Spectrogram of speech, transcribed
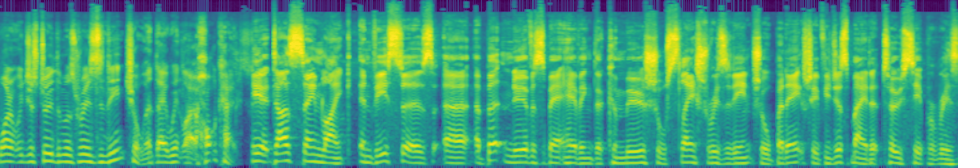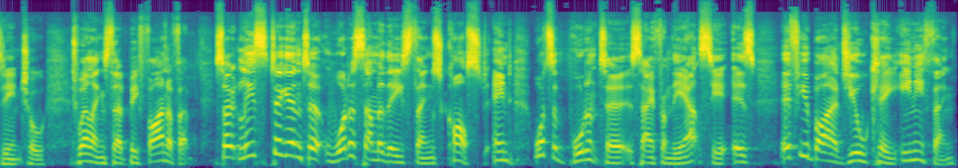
Why don't we just do them as residential? And they went like hotcakes. Yeah, it does seem like investors are a bit nervous about having the commercial slash residential, but actually, if you just made it two separate residential dwellings, they'd be fine with it. So let's dig into what do some of these things cost. And what's important to say from the outset is if you buy a dual key anything,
